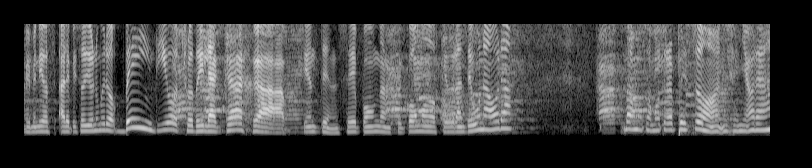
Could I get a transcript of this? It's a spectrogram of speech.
Bienvenidos al episodio número 28 de La Caja. Siéntense, pónganse cómodos, que durante una hora vamos a mostrar pezones, señora.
